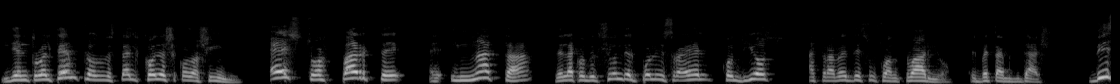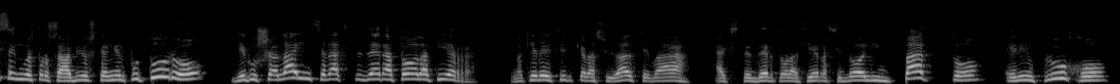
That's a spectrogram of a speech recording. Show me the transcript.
Y dentro del templo, donde está el Kodesh Kodashim. Esto es parte eh, innata de la conexión del pueblo de Israel con Dios a través de su santuario, el Bet Dicen nuestros sabios que en el futuro Jerusalén se va a extender a toda la tierra. No quiere decir que la ciudad se va a extender toda la tierra, sino el impacto, el influjo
